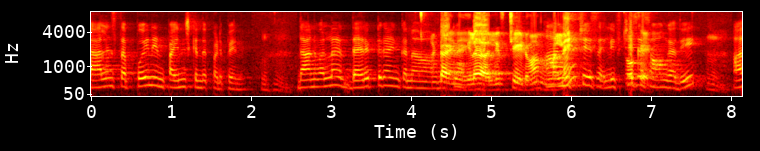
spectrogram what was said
బ్యాలెన్స్ తప్పిపోయి నేను పైనుంచి కిందకి పడిపోయాను. దానివల్ల డైరెక్ట్గా ఇంకా నా లిఫ్ట్ లిఫ్ట్ చేసే లిఫ్ట్ చేసే సాంగ్ అది. ఆ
